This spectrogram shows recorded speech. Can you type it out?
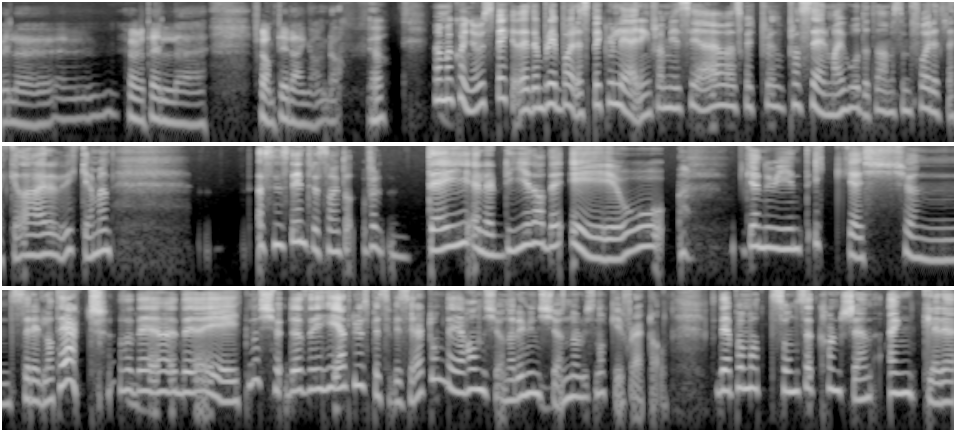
ville eh, høre til uh, framtida en gang, da. Ja. Men man kan jo det blir bare spekulering fra min side, og jeg skal ikke plassere meg i hodet til dem som foretrekker det her eller ikke, men jeg syns det er interessant at for deg, eller de, da, det er jo genuint ikke-kjønnsrelatert. Altså det, det er ikke noe Det er helt uspesifisert om det er hannkjønn eller hunnkjønn når du snakker i flertall. Så det er på en måte sånn sett kanskje en enklere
